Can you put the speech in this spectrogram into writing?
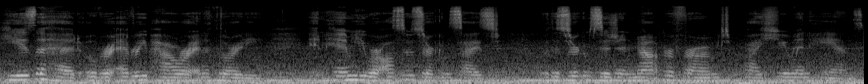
He is the head over every power and authority. In him you were also circumcised, with a circumcision not performed by human hands.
